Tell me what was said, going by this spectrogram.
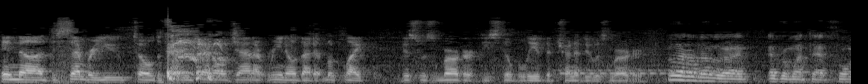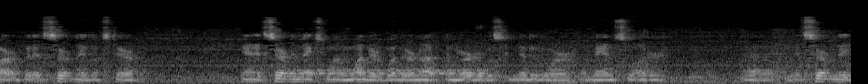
In uh, December, you told Attorney General Janet Reno that it looked like this was murder. Do you still believe that Trentadue was murdered? Well, I don't know that I ever went that far, but it certainly looks terrible. And it certainly makes one wonder whether or not the murder was committed or a manslaughter. Uh, it certainly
